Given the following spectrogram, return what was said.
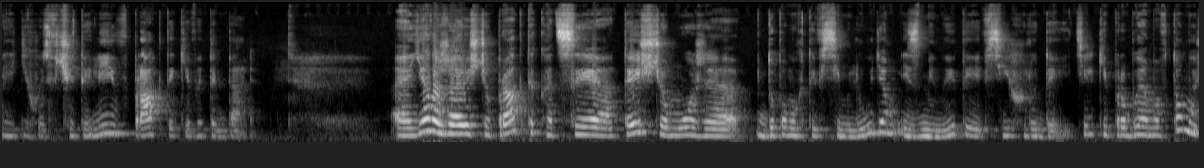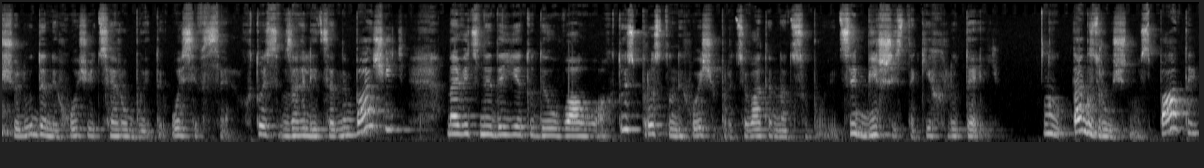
якихось вчителів, практиків і так далі. Е, я вважаю, що практика це те, що може допомогти всім людям і змінити всіх людей. Тільки проблема в тому, що люди не хочуть це робити. Ось і все. Хтось взагалі це не бачить, навіть не дає туди увагу, а хтось просто не хоче працювати над собою. Це більшість таких людей. Ну, так зручно спати,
